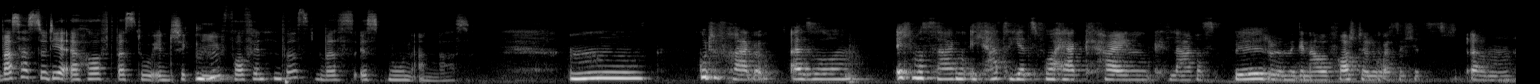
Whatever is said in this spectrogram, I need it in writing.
Was hast du dir erhofft, was du in Schickli mhm. vorfinden wirst? Was ist nun anders? Mm, gute Frage. Also ich muss sagen, ich hatte jetzt vorher kein klares Bild oder eine genaue Vorstellung, was ich jetzt ähm,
